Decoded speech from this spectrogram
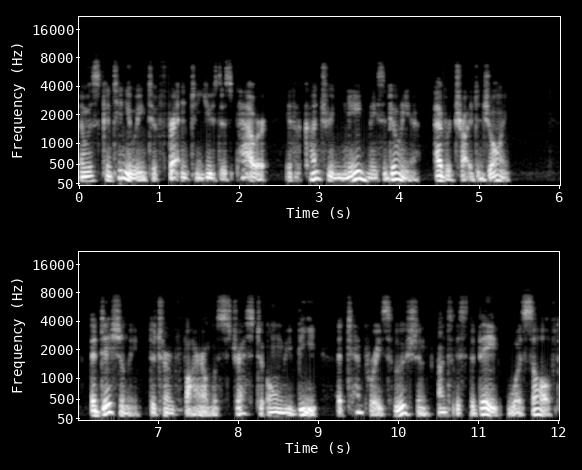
and was continuing to threaten to use this power if a country named Macedonia ever tried to join. Additionally, the term FYROM was stressed to only be a temporary solution until this debate was solved.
